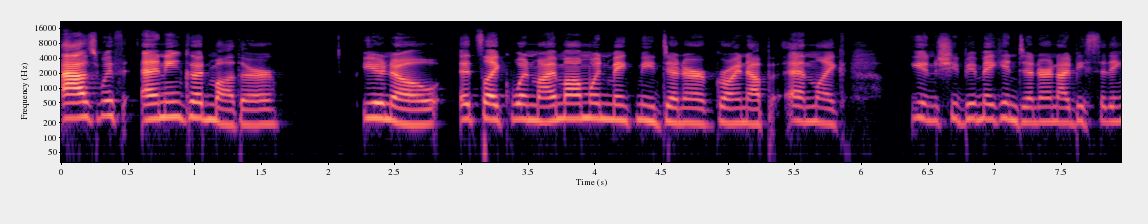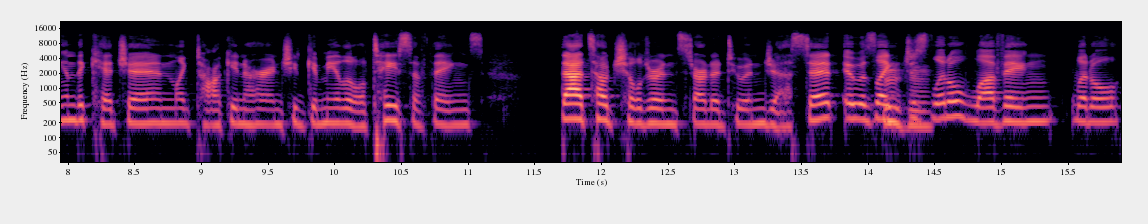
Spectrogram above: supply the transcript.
as with any good mother, you know, it's like when my mom would make me dinner growing up, and like, you know, she'd be making dinner, and I'd be sitting in the kitchen, like talking to her, and she'd give me a little taste of things. That's how children started to ingest it. It was like just little loving little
